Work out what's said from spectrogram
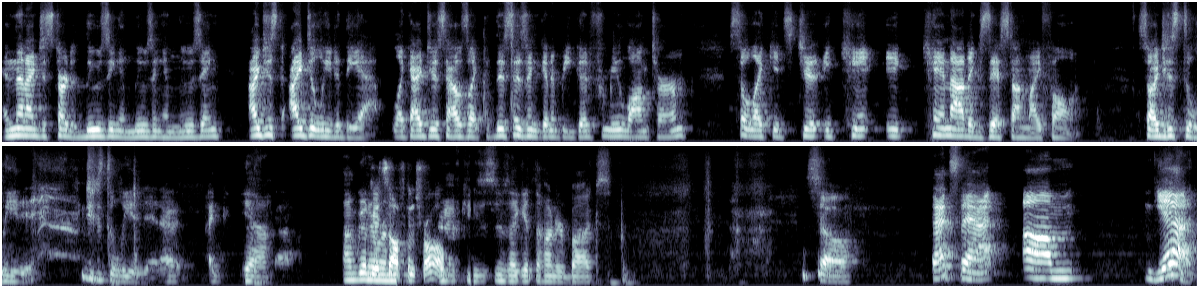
and then I just started losing and losing and losing. I just I deleted the app. Like I just I was like, this isn't going to be good for me long term. So like it's just it can't it cannot exist on my phone. So I just deleted it. just deleted it. I, I yeah, I'm gonna Good remove self control. DraftKings as soon as I get the hundred bucks. So that's that. Um, yeah,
